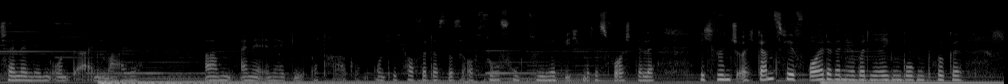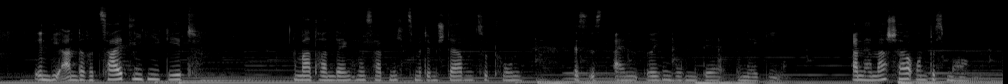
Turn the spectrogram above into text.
Channeling und einmal ähm, eine Energieübertragung. Und ich hoffe, dass das auch so funktioniert, wie ich mir das vorstelle. Ich wünsche euch ganz viel Freude, wenn ihr über die Regenbogenbrücke in die andere Zeitlinie geht. Immer dran denken, es hat nichts mit dem Sterben zu tun. Es ist ein Regenbogen der Energie. Anna Nascha und bis morgen.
